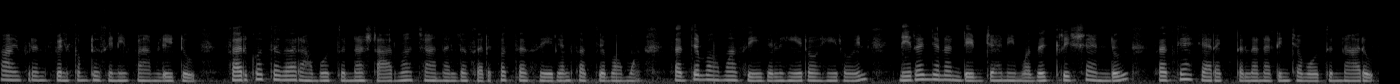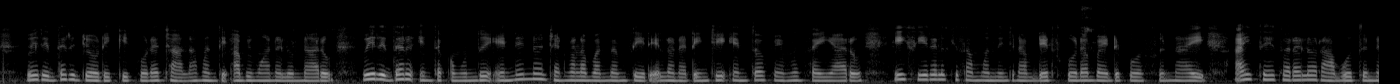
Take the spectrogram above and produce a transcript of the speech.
Hi friends welcome to cine family two సరికొత్తగా రాబోతున్న స్టార్మా ఛానల్లో సరికొత్త serial Satyabhama. Satyabhama serial hero heroine Niranjan Debjani మొదటి క్రిష్ అండ్ సత్య క్యారెక్టర్లో నటించబోతున్నారు. వీరిద్దరి జోడీకి కూడా చాలామంది అభిమానులు ఉన్నారు వీరిద్దరు ఇంతకుముందు ఎన్నెన్నో జన్మల బంధం సీరియల్లో నటించి ఎంతో ఫేమస్ అయ్యారు. ఈ సీరియల్కి సంబంధించిన అప్డేట్స్ కూడా బయటకు వస్తున్నాయి. అయితే త్వరలో రాబోతున్న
